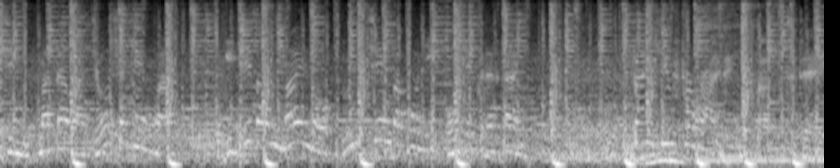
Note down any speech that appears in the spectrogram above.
信または乗車券は一番前の運賃箱に置いてください。Thank you for riding with us today.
